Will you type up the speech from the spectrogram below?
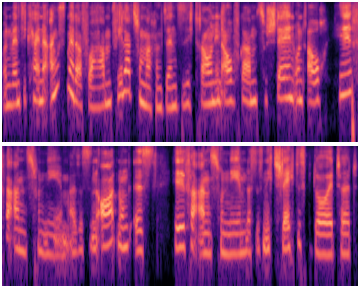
Und wenn sie keine Angst mehr davor haben, Fehler zu machen, wenn sie sich trauen, den Aufgaben zu stellen und auch Hilfe anzunehmen, also es in Ordnung ist, Hilfe anzunehmen, dass es nichts Schlechtes bedeutet.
